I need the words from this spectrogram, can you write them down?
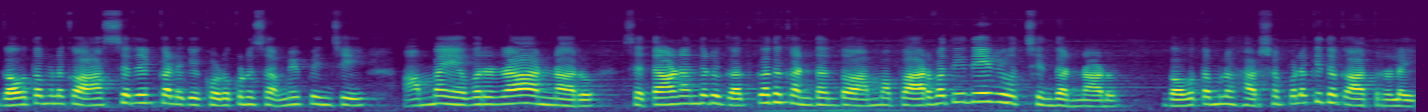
గౌతములకు ఆశ్చర్యం కలిగి కొడుకును సమీపించి అమ్మ ఎవరురా? అన్నారు. శతానందుడు గద్గద కంఠంతో అమ్మ పార్వతీదేవి వచ్చిందన్నాడు. గౌతములు హర్షపులకిత గాత్రులై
